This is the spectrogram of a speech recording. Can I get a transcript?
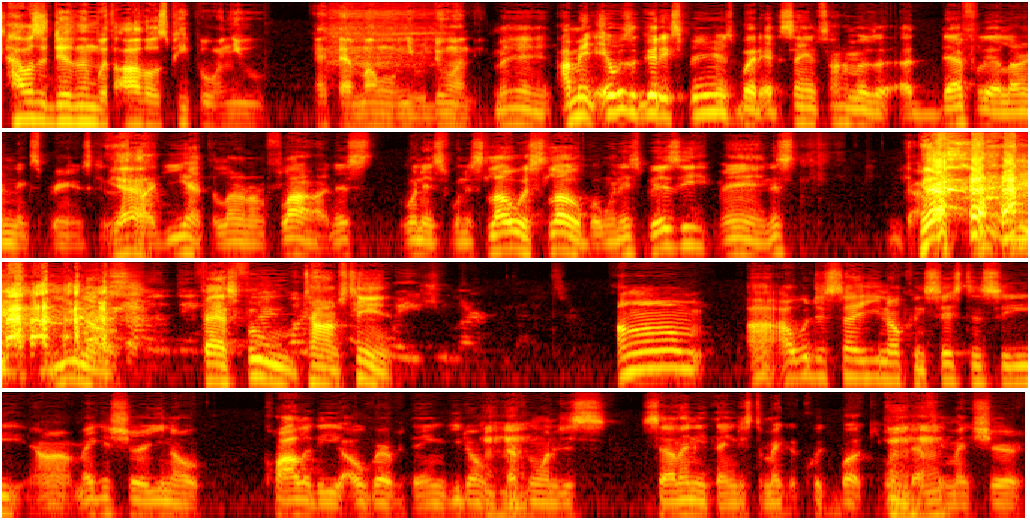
How was it dealing with all those people when you at that moment when you were doing it? man, I mean, it was a good experience, but at the same time, it was a, a definitely a learning experience. Cause Yeah. it's like you have to learn on the fly, and it's when it's when it's slow, it's slow, but when it's busy, man, it's you know, the things fast food what are some times 10. takeaways you learned from that? Um, I, I would just say you know consistency, uh, making sure you know quality over everything. You don't Mhm. definitely want to just sell anything just to make a quick buck. You want Mhm. to definitely make sure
